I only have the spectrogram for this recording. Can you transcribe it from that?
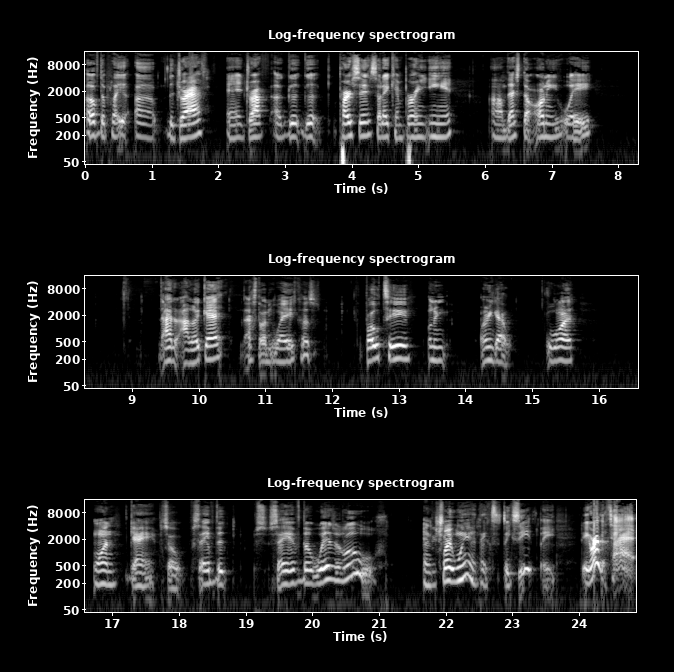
of the play uh the draft and draft a good good person so they can bring in. Um, that's the only way I, I look at. That's the only way because both teams only only got one one game. So save the save the Wizards lose and Detroit win. They they see they they record tied.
